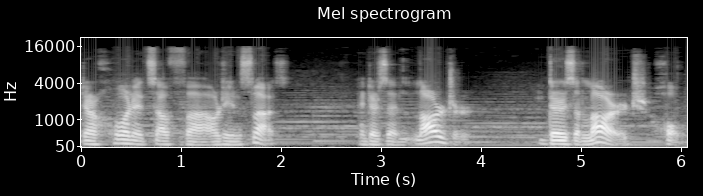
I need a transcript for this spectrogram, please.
there are hornets of uh, Originium slugs, and there's a larger, there's a large hole.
